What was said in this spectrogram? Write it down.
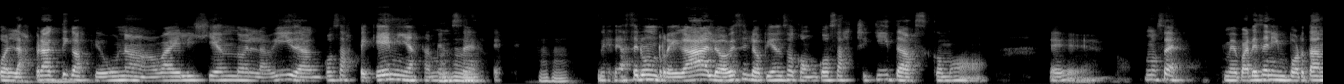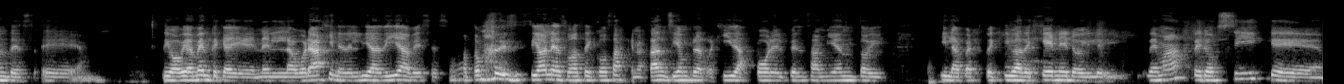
las prácticas que uno va eligiendo en la vida, cosas pequeñas también sé. Eh, desde hacer un regalo, a veces lo pienso con cosas chiquitas, como, eh, no sé, me parecen importantes. Eh, digo, obviamente que en el vorágine del día a día a veces uno toma decisiones o hace cosas que no están siempre regidas por el pensamiento y, y la perspectiva de género y, demás, pero sí que,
